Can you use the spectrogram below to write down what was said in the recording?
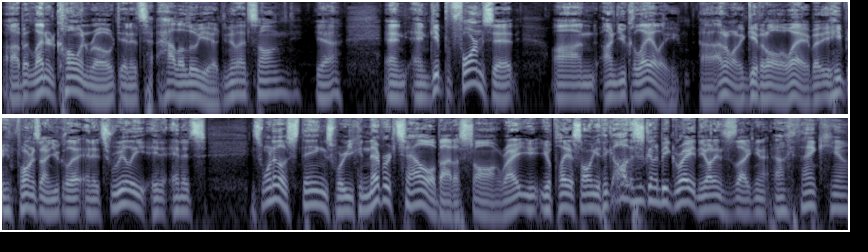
uh, but Leonard Cohen wrote, and it's Hallelujah. Do you know that song? Yeah, and and Gib performs it on on ukulele. Uh, I don't want to give it all away, but he performs it on ukulele, and it's really and it's it's one of those things where you can never tell about a song, right? You, you play a song, you think, oh, this is going to be great, and the audience is like, you know, oh, thank you,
